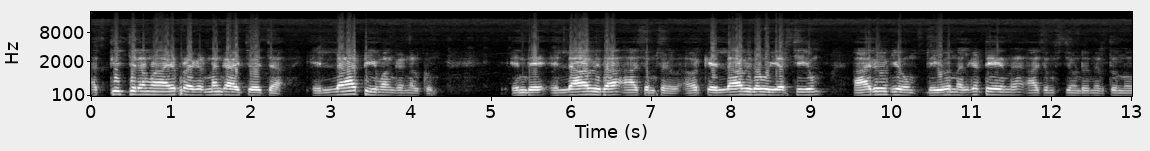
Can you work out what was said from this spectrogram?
അത്യുജ്വലമായ പ്രകടനം കാഴ്ചവെച്ച എല്ലാ ടീം അംഗങ്ങൾക്കും എന്റെ എല്ലാവിധ ആശംസകൾ അവർക്ക് എല്ലാവിധ ഉയർച്ചയും ആരോഗ്യവും ദൈവം നൽകട്ടെ എന്ന് ആശംസിച്ചുകൊണ്ട് നിർത്തുന്നു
